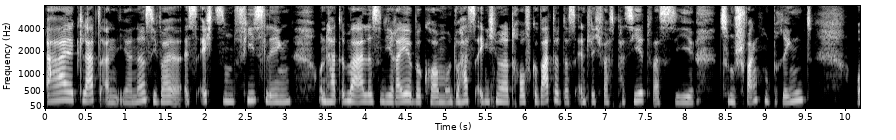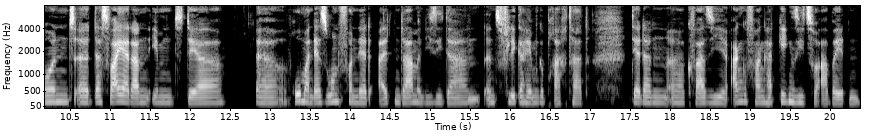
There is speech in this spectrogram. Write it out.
aalglatt an ihr, ne? Sie war ist echt so ein Fiesling und hat immer alles in die Reihe bekommen und du hast eigentlich nur darauf gewartet, dass endlich was passiert, was sie zum Schwanken bringt und äh, das war ja dann eben der äh, Roman, der Sohn von der alten Dame, die sie da ins Pflegeheim gebracht hat, der dann äh, quasi angefangen hat, gegen sie zu arbeiten.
